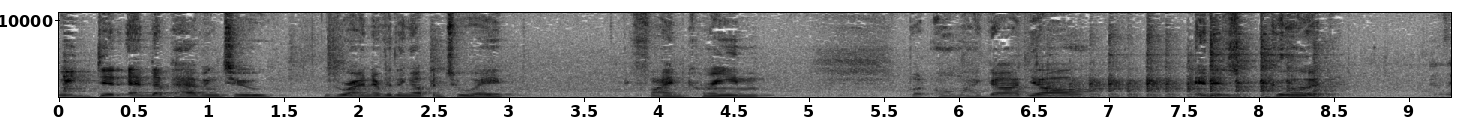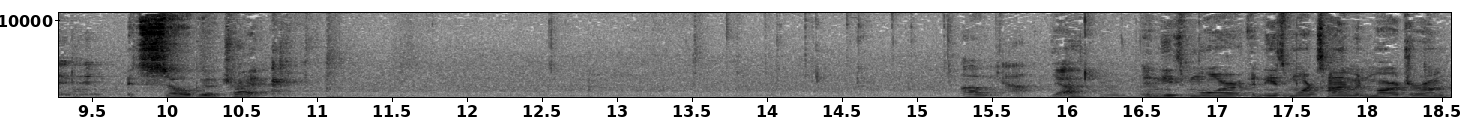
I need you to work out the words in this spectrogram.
We did end up having to grind everything up into a fine cream. But oh my god, y'all. It is good. Is it good? It's so good. Try it. Oh yeah. Yeah. It needs more. It needs more thyme in marjoram,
